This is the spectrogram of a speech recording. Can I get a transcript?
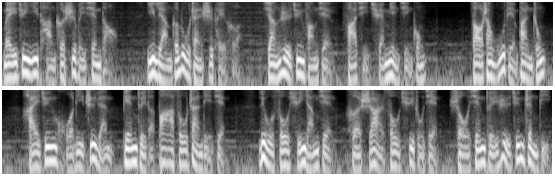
美军以坦克师为先导，以两个陆战师配合，向日军防线发起全面进攻。早上五点半钟。海军火力支援编队的八艘战列舰、六艘巡洋舰和十二艘驱逐舰，首先对日军阵地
